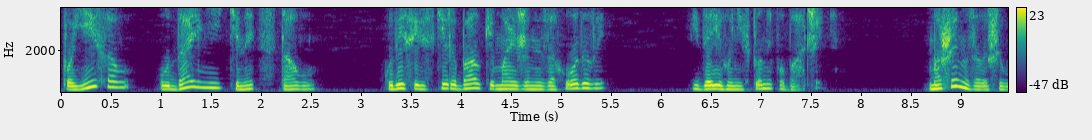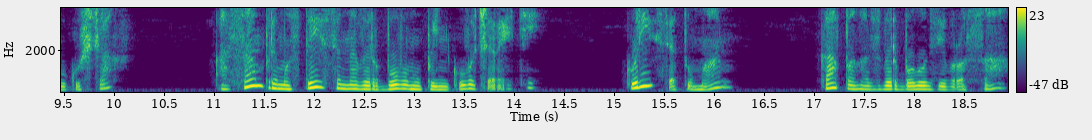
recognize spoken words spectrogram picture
Поїхав у дальній кінець ставу, куди сільські рибалки майже не заходили і де його ніхто не побачить. Машину залишив у кущах, а сам примостився на вербовому пеньку в очереті. Курівся туман, капала з верболозів роса,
